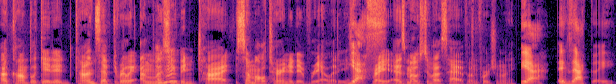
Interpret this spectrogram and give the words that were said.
a complicated concept really unless you've been taught some alternative reality Mm-hmm. Yes. right as most of us have unfortunately Yeah, exactly.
